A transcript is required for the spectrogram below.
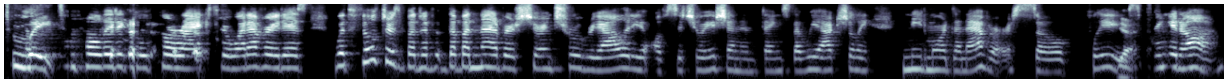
Too late. Politically correct or whatever it is with filters, but the but never sharing true reality of situation and things that we actually need more than ever. So please yes. bring it on.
